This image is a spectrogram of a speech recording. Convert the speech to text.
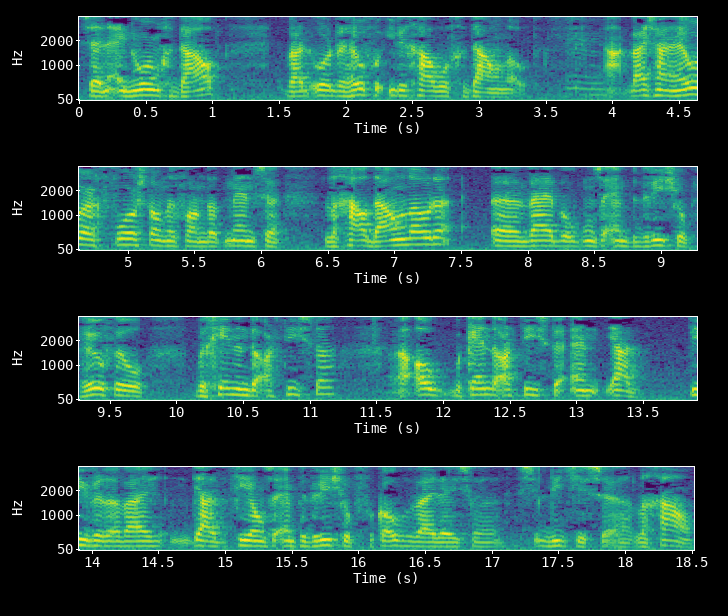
zijn enorm gedaald, waardoor er heel veel illegaal wordt gedownload. Ja, wij zijn heel erg voorstander van dat mensen legaal downloaden. Wij hebben op onze mp3-shop heel veel beginnende artiesten, ook bekende artiesten. En ja, die willen wij, ja, via onze mp3-shop verkopen wij deze liedjes eh, legaal.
